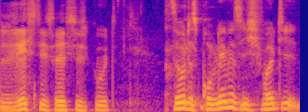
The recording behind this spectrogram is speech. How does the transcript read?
Richtig, richtig gut. So, das Problem ist, ich wollte,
